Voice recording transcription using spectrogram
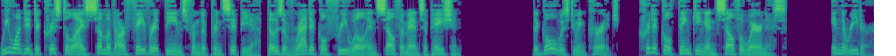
We wanted to crystallize some of our favorite themes from the Principia, those of radical free will and self-emancipation. The goal was to encourage critical thinking and self-awareness in the reader.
